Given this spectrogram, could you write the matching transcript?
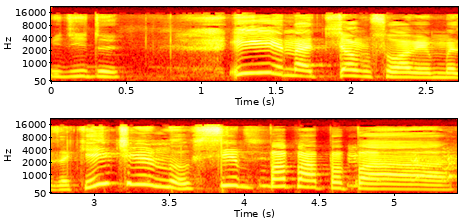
відійди. І на цьому слові ми закінчуємо. Всім па-па-па-па.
